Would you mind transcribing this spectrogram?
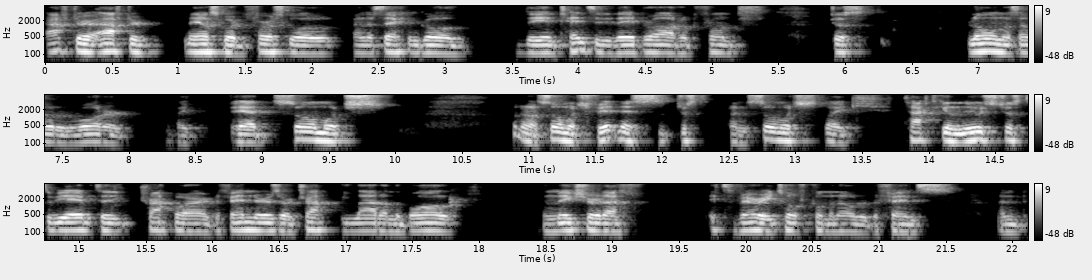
after after Mayo scored the first goal and the second goal, the intensity they brought up front just blowing us out of the water. Like they had so much, I don't know, so much fitness, just and so much like tactical nous just to be able to trap our defenders or trap lad on the ball and make sure that it's very tough coming out of defense and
